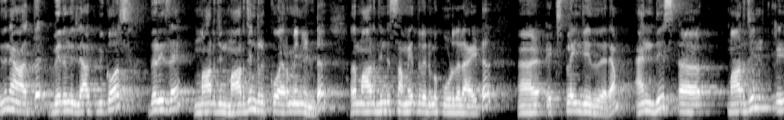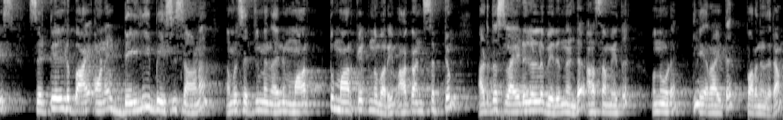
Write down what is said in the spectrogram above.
ഇതിനകത്ത് വരുന്നില്ല. Because there is a margin margin requirement ഉണ്ട്. അത് മാർജിന്റെ സമയത്ത് വരുമ്പോൾ കൂടുതലായിട്ട് എക്സ്പ്ലെയിൻ ചെയ്തു തരാം. And this margin is settled by on a daily basis ആണ്. നമ്മൾ സെറ്റിൽമെന്റ് അതിന് മാർക്ക് ടു മാർക്കറ്റ് എന്ന് പറയും. ആ കൺസെപ്റ്റും അടുത്ത സ്ലൈഡുകളിൽ വരുന്നുണ്ട്. ആ സമയത്ത് ഒന്നുകൂടെ ക്ലിയർ ആയിട്ട് പറഞ്ഞു തരാം.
